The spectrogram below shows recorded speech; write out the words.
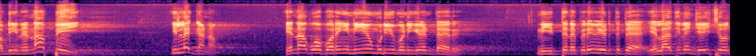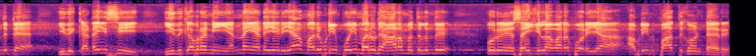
அப்படின்னா பேய். இல்லை கணம் என்ன போக போகிறீங்க நீயும் முடிவு பண்ணிக்கன்ட்டார் நீ இத்தனை பிறவி எடுத்துட்ட. எல்லாத்திலையும் ஜெயிச்சு வந்துட்ட. இது கடைசி. இதுக்கப்புறம் நீ என்ன இடையறியா மறுபடியும் போய் மறுபடியும் ஆரம்பத்துலேருந்து ஒரு சைக்கிளாக வர போறியா அப்படின்னு பார்த்துக்கோன்ட்டார்.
